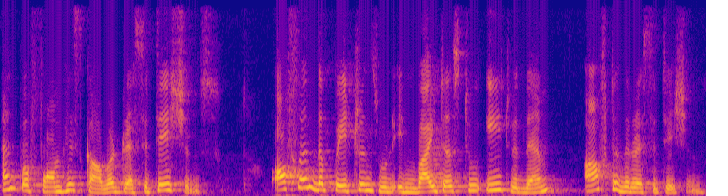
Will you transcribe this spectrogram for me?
and perform his Kawar recitations. Often the patrons would invite us to eat with them after the recitation.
